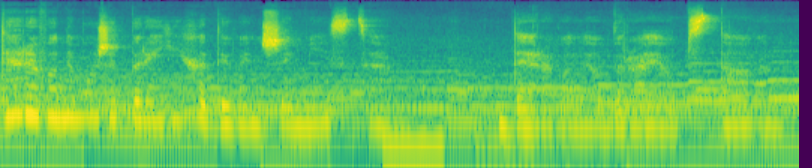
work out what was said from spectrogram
Дерево не може переїхати в інше місце, дерево не обирає обставин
